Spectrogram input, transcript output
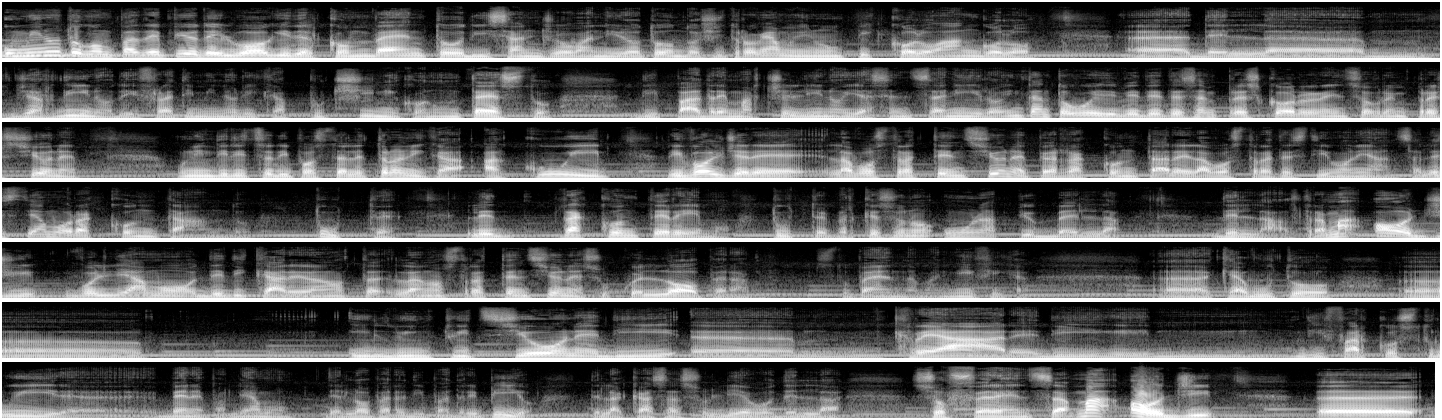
Un minuto con Padre Pio dei luoghi del convento di San Giovanni Rotondo. Ci troviamo in un piccolo angolo eh, del eh, giardino dei frati minori cappuccini con un testo di Padre Marcellino Iasenzaniro. Intanto voi vedete sempre scorrere in sovraimpressione un indirizzo di posta elettronica a cui rivolgere la vostra attenzione per raccontare la vostra testimonianza. Le stiamo raccontando tutte, le racconteremo tutte perché sono una più bella dell'altra. Ma oggi vogliamo dedicare la, not- la nostra attenzione su quell'opera stupenda, magnifica, eh, che ha avuto eh, l'intuizione di eh, creare, di, di, far costruire. Bene, parliamo dell'opera di Padre Pio, della Casa Sollievo della Sofferenza, ma oggi eh,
